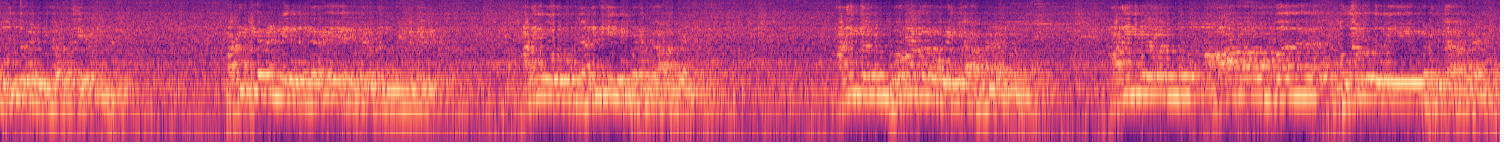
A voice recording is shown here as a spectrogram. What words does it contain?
பூந்த வேண்டிய அவசியம் இல்லை. படிக்க வேண்டியது நிறைய இருக்கிறது நம்ம இளைஞர்கள் அனைவரும் கணினியை படித்தாக வேண்டும். அனைவரும் பொருளாதாரம் படித்தாக வேண்டும். அனைவரும் ஆரம்ப முதலுதவியை படித்தாக வேண்டும்.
